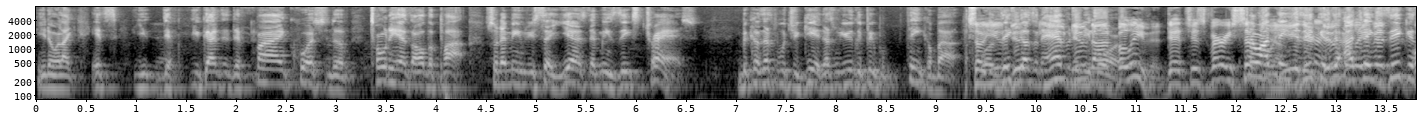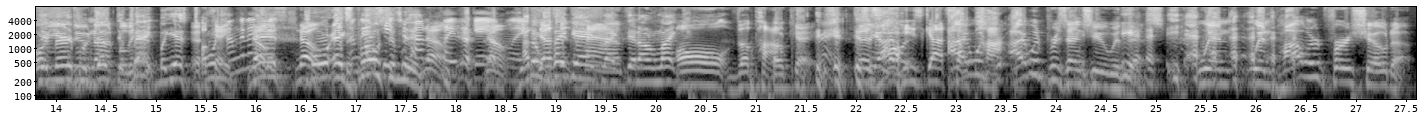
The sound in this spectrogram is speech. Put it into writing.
You know, like it's you. def- You got the defined question of Tony has all the pop. So that means when you say yes, that means Zeke's trash. Because that's what you get. That's what usually people think about. So well, you Zeke do, doesn't have you it do anymore. not believe it. That's just very simple. No, I think You Zeke is. I think Zeke is a very productive back. But yes, Tony Okay. I'm gonna has teach- no. more I'm gonna explosiveness. how play the game. No, like- I don't play games like that. I don't like- all the pop. Okay, Because See, he's got some I would, pop. I would present you with Yeah, this yeah. when when Pollard first showed up,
